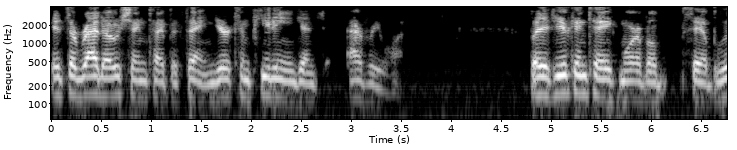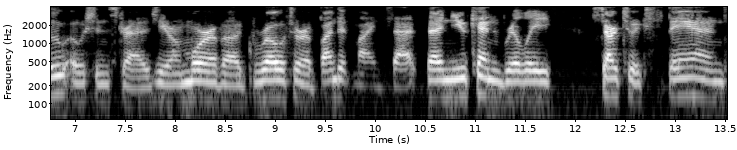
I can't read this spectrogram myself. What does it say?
it's a red ocean type of thing. You're competing against everyone. But if you can take more of a, say, a blue ocean strategy or more of a growth or abundant mindset, then you can really start to expand,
